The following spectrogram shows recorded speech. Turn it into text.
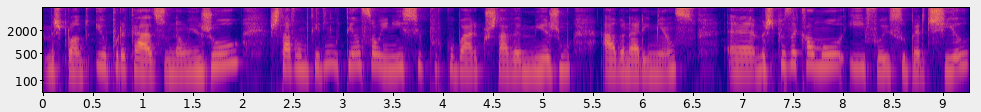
mas pronto, eu por acaso não enjoo, estava um bocadinho tenso ao início porque o barco estava mesmo a abanar imenso, uh, mas depois acalmou e foi super chill.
